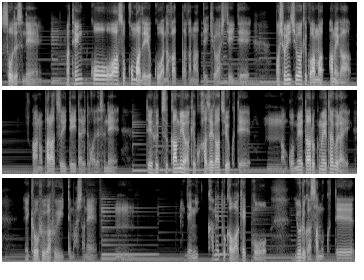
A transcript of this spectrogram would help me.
そうですね、まあ、天候はそこまで良くはなかったかなっていう気はしていて、まあ、初日は結構雨雨があのパラついていたりとかですね。で、2日目は結構風が強くて、うん、5メーター、6メーターぐらいえ強風が吹いてましたね。うん、で、3日目とかは結構夜が寒くて、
